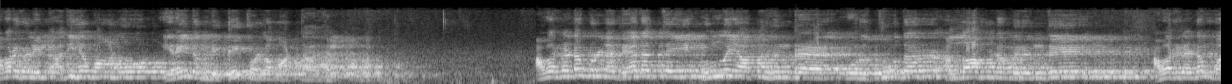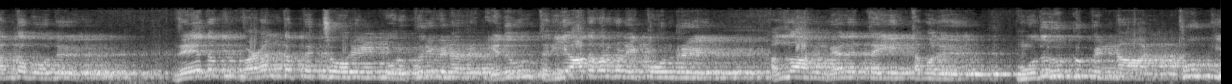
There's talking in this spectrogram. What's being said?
அவர்களில் அதிகமானோர் இறை நம்பிக்கை கொள்ள மாட்டார்கள். அவர்களிடம் உள்ள வேதத்தை உண்மையாக்குகின்ற ஒரு தூதர் அல்லாஹிடமிருந்து அவர்களிடம் வந்தபோது வேதம் வழங்க பெற்றோரில் ஒரு பிரிவினர் எதுவும் தெரியாதவர்களைப் போன்று அல்லாஹின் வேதத்தை தமது முதுகுக்கு பின்னால் தூக்கி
